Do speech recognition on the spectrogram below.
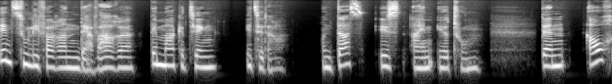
den Zulieferern, der Ware, dem Marketing etc. Und das ist ein Irrtum. Denn auch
